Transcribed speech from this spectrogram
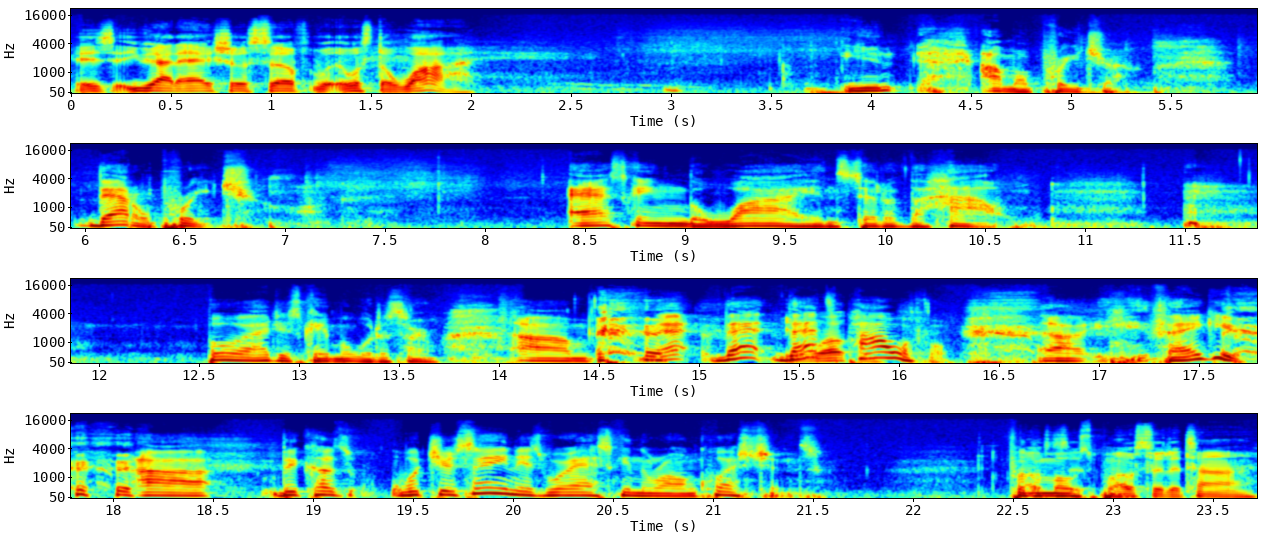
It's you got to ask yourself what's the why? you, I'm a preacher. That'll preach. Asking the why instead of the how. Boy, I just came up with a sermon. Um, that that that's powerful. Uh, thank you. Uh, because what you're saying is we're asking the wrong questions. For the most of, part, most of the time.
